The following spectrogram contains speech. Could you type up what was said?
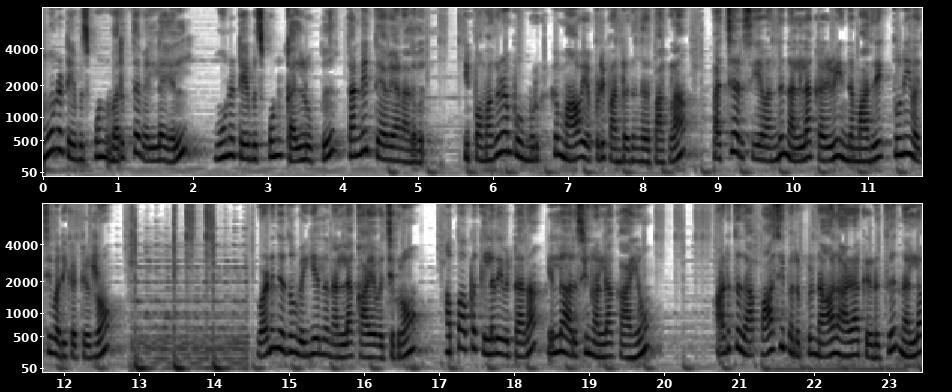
மூணு டேபிள் ஸ்பூன் வறுத்த வெள்ளையல் மூணு டேபிள் ஸ்பூன் கல் உப்பு தண்ணீர் தேவையான அளவு. இப்போ மகிழம்பூ முறுக்குக்கு மாவு எப்படி பண்ணுறதுங்கிறத பார்க்கலாம். பச்சை அரிசியை வந்து நல்லா கழுவி இந்த மாதிரி துணி வச்சு வடிகட்டிடுறோம். வடிஞ்சதும் வெயிலில் நல்லா காய வச்சுக்கிறோம். அப்போ அப்போ கிளறி விட்டால் தான் எல்லா அரிசியும் நல்லா காயும். அடுத்ததாக பாசிப்பருப்பு நாலு ஆழாக்கு எடுத்து நல்லா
